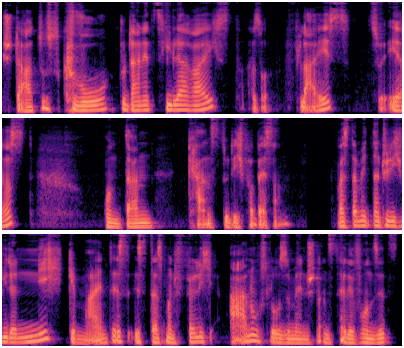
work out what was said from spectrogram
Status quo du deine Ziele erreichst, also Fleiß zuerst und dann kannst du dich verbessern. Was damit natürlich wieder nicht gemeint ist, ist, dass man völlig ahnungslose Menschen ans Telefon sitzt,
